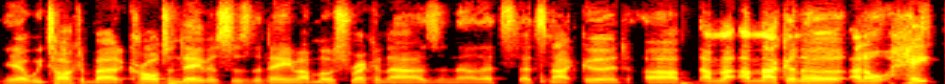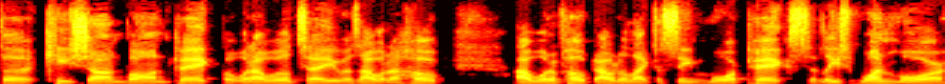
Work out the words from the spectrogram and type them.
yeah, we talked about it. Carlton Davis is the name I most recognize, and uh, that's that's not good. Uh, I'm not I'm not gonna I don't hate the Ke'Shawn Vaughn pick, but what I will tell you is I would have hoped I would have hoped I would have liked to see more picks, at least one more,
